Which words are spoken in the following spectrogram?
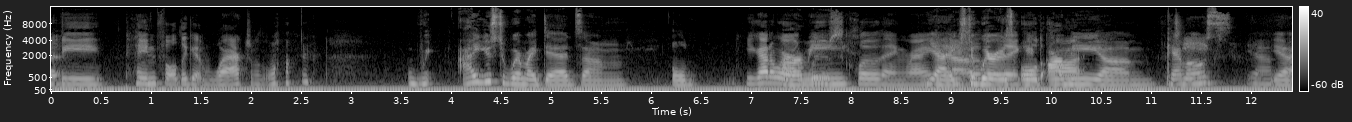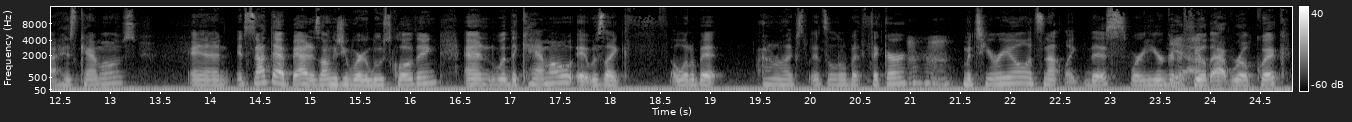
would be painful to get whacked with one. We I used to wear my dad's um old You got to wear Army. loose clothing, right? yeah, I used to wear his old army um camos. Yeah. Yeah, his camos. And it's not that bad as long as you wear loose clothing. And with the camo, it was like a little bit I don't know, it's, it's a little bit thicker Mm-hmm. material. It's not like this where you're going to Yeah. feel that real quick.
